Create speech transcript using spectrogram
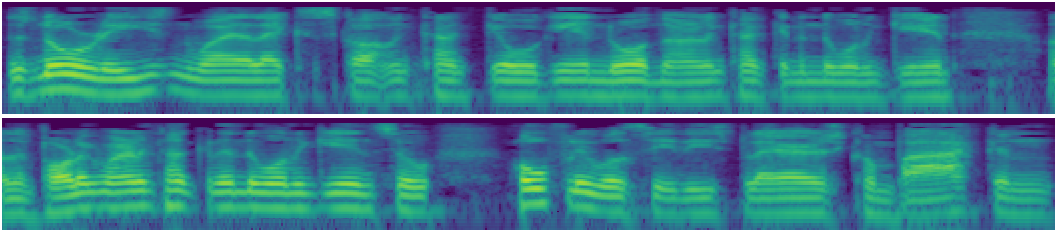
there's no reason why Alexa Scotland can't go again, Northern Ireland can't get into one again, and the Republic of Ireland can't get into one again. So hopefully we'll see these players come back and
